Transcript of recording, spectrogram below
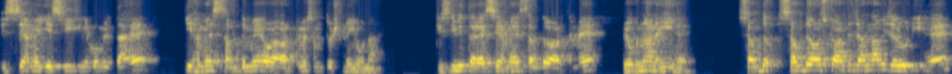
इससे हमें ये सीखने को मिलता है कि हमें शब्द में और अर्थ में संतुष्ट नहीं होना है। किसी भी तरह से हमें शब्द और अर्थ में रुकना नहीं है। शब्द शब्द और उसका अर्थ जानना भी ज़रूरी है,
